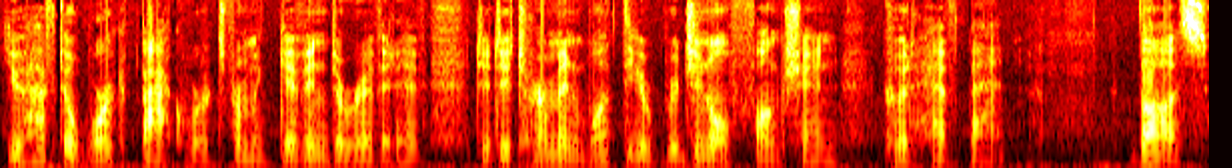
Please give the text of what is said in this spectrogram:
you have to work backwards from a given derivative to determine what the original function could have been. Thus,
